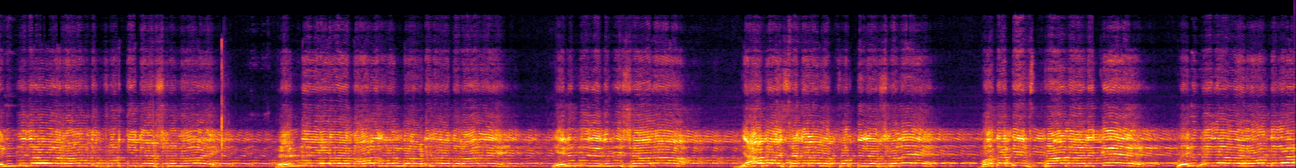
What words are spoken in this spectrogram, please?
ఎనిమిదవ రౌండ్ పూర్తి చేసుకున్నాయి. రెండు వేల నాలుగు వందల అడుగుల దూరాన్ని ఎనిమిది నిమిషాల యాభై సెకండ్లు పూర్తి చేసుకుని మొదటి స్థానానికి ఎనిమిదవ రౌండ్లో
